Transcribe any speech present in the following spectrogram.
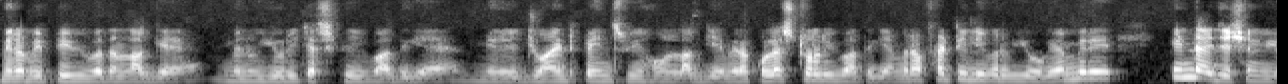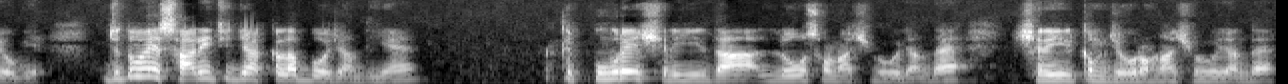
ਮੇਰਾ ਬੀਪੀ ਵੀ ਵਧਣ ਲੱਗ ਗਿਆ ਹੈ ਮੈਨੂੰ ਯੂਰਿਕ ਐਸਿਡ ਵੀ ਵੱਧ ਗਿਆ ਹੈ ਮੇਰੇ ਜੁਆਇੰਟ ਪੇਨਸ ਵੀ ਹੋਣ ਲੱਗ ਗਏ ਮੇਰਾ ਕੋਲੇਸਟ੍ਰੋਲ ਵੀ ਵੱਧ ਗਿਆ ਮੇਰਾ ਫੈਟੀ ਲੀਵਰ ਵੀ ਹੋ ਗਿਆ ਮੇਰੇ ਇੰਡਾਈਜੈਸ਼ਨ ਵੀ ਹੋ ਗਿਆ ਜਦੋਂ ਇਹ ਸਾਰੀ ਚੀਜ਼ਾਂ ਕਲੱਬ ਹੋ ਜਾਂਦੀਆਂ ਹੈ, ਤੇ ਪੂਰੇ ਸਰੀਰ ਦਾ ਲੋਸ ਹੋਣਾ ਸ਼ੁਰੂ ਹੋ ਜਾਂਦਾ ਹੈ ਸਰੀਰ ਕਮਜ਼ੋਰ ਹੋਣਾ ਸ਼ੁਰੂ ਹੋ ਜਾਂਦਾ ਹੈ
